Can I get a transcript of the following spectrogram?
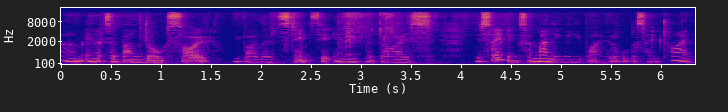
Um, and it's a bundle, so you buy the stamp set and the dies. You're saving some money when you're buying it all at the same time.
